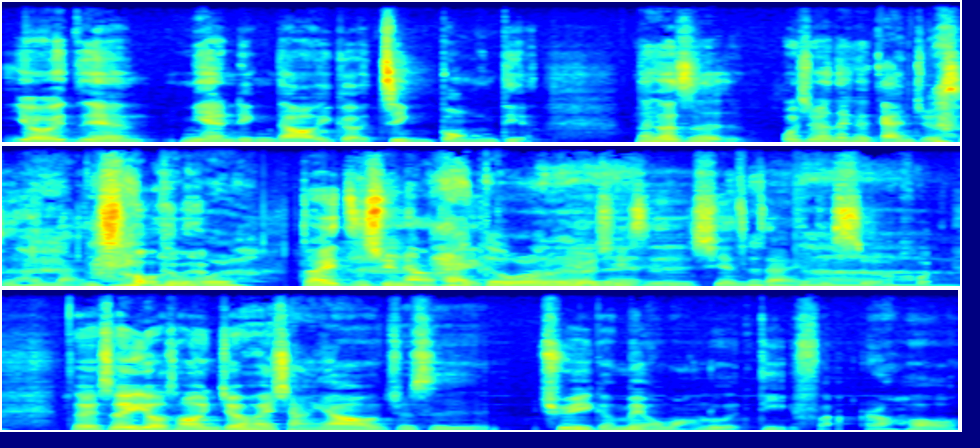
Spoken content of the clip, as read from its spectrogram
有一点面临到一个紧绷点，那个是我觉得那个感觉是很难受的。对，资讯量太多了，多了，尤其是现在的社会。对，所以有时候你就会想要就是去一个没有网络的地方，然后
